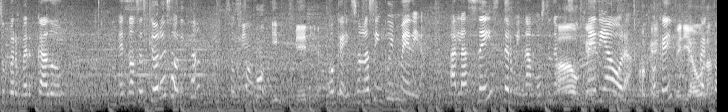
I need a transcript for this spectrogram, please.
supermercado. Entonces, ¿qué hora es ahorita? Son Cinco y media. Ok, son las 5 y media. A las 6 terminamos, tenemos Ah, ok. media hora. Ok, media hora. Perfecto.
